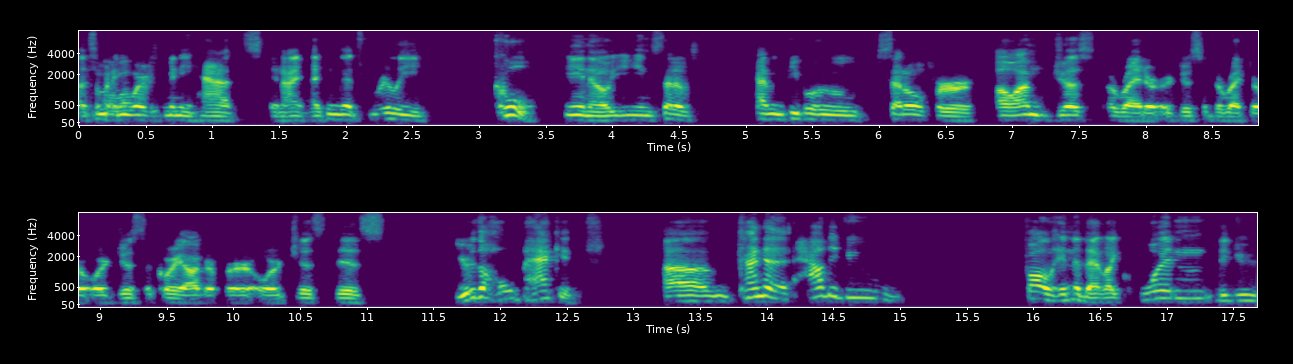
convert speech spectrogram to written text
Uh, somebody who wears many hats, and I, I think that's really cool. You know, you, instead of having people who settle for, oh, I'm just a writer or just a director or just a choreographer or just this, you're the whole package. Um, kind of, how did you fall into that? Like, when did you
